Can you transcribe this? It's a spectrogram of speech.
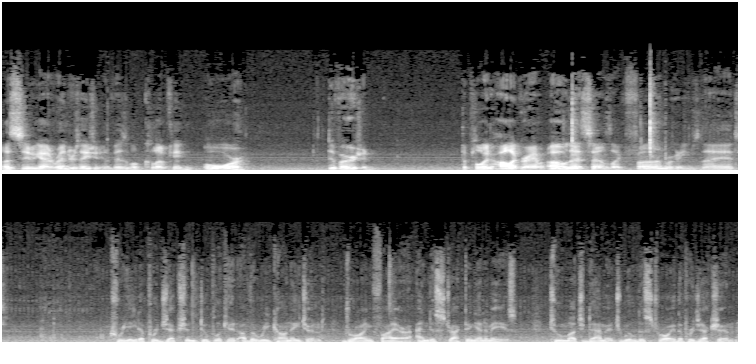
Let's see. We got renders agent invisible, cloaking, or diversion. Deployed hologram. Oh, that sounds like fun. We're gonna use that. Create a projection duplicate of the recon agent, drawing fire and distracting enemies. Too much damage will destroy the projection.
